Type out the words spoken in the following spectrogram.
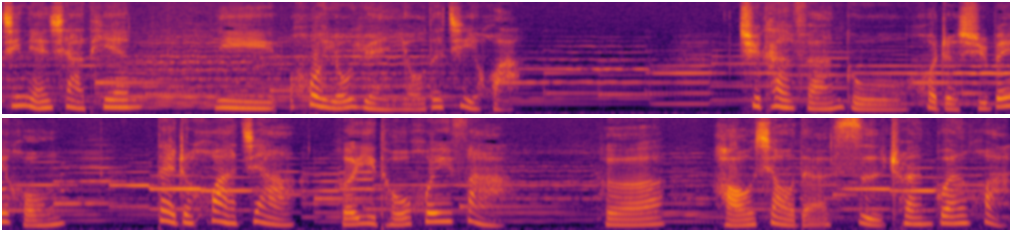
今年夏天你或有远游的计划，去看梵谷或者徐悲鸿。带着画架和一头灰发，和豪笑的四川官话，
